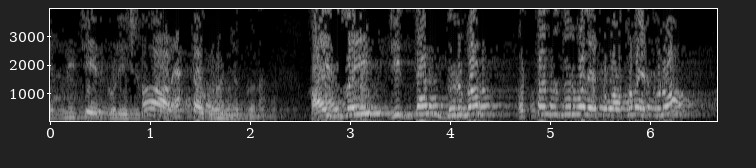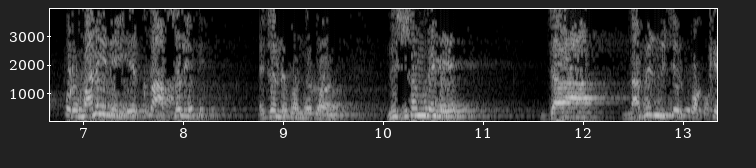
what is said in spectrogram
এর নিচের গুলি সব একটাও গ্রহণযোগ্য না। হয় জিদ্দান, দুর্বল, অত্যন্ত দুর্বল অথবা এর কোনো প্রমাণই নেই, এর কোনো আসলই নেই। এই জন্য বন্ধুগণ, নিঃসন্দেহে যারা নাভির নিচের পক্ষে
